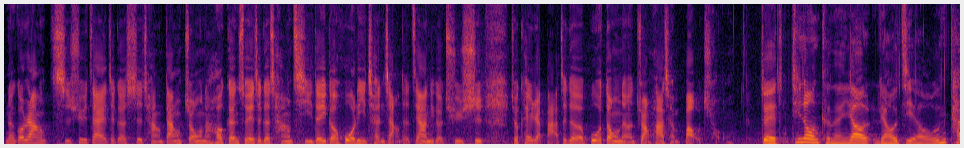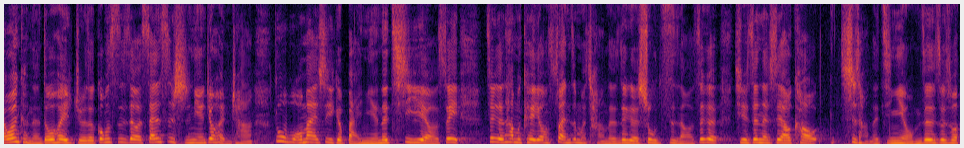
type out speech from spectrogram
能够让持续在这个市场当中，然后跟随这个长期的一个获利成长的这样的一个趋势，就可以让把这个波动呢转化成报酬。对听众可能要了解哦，我们台湾可能都会觉得公司这三四十年就很长，路博曼是一个百年的企业哦，所以这个他们可以用算这么长的这个数字哦，这个其实真的是要靠市场的经验，我们真的就是说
